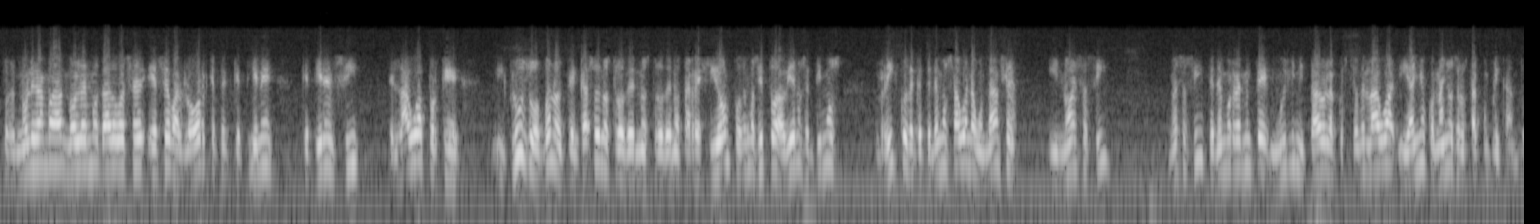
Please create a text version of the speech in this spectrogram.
Entonces no le damos, no le hemos dado ese, ese valor que, que tiene que tiene en sí el agua, porque incluso, bueno, en caso de nuestro de nuestro de nuestra región podemos decir todavía nos sentimos ricos de que tenemos agua en abundancia y no es así. No es así, tenemos realmente muy limitado la cuestión del agua y año con año se lo está complicando.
